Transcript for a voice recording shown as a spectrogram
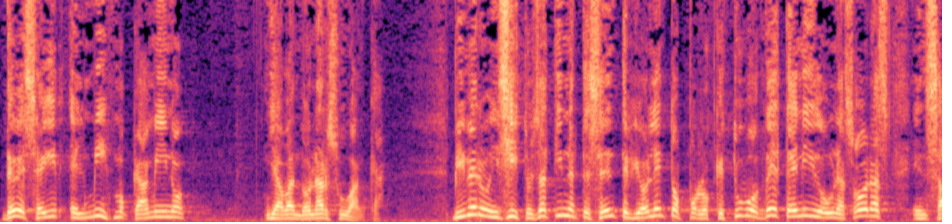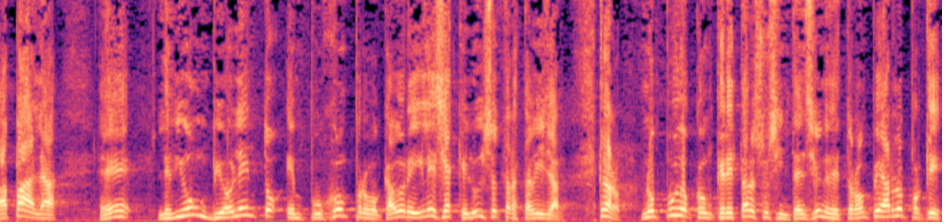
debe seguir el mismo camino y abandonar su banca. Vivero, insisto, ya tiene antecedentes violentos por los que estuvo detenido unas horas en Zapala. ¿eh? Le dio un violento empujón provocador a Iglesias que lo hizo trastabillar. Claro, no pudo concretar sus intenciones de trompearlo porque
